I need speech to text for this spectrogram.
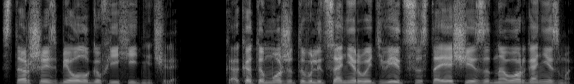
Старшие из биологов ехидничали. Как это может эволюционировать вид, состоящий из одного организма?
